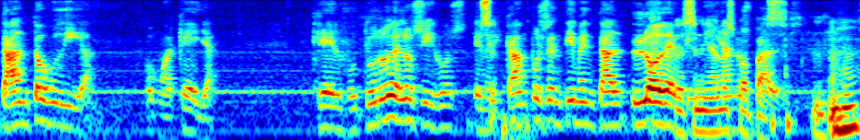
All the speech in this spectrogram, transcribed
Tanto judía como aquella, que el futuro de los hijos en Sí. el campo sentimental lo definían los, los papás. padres.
